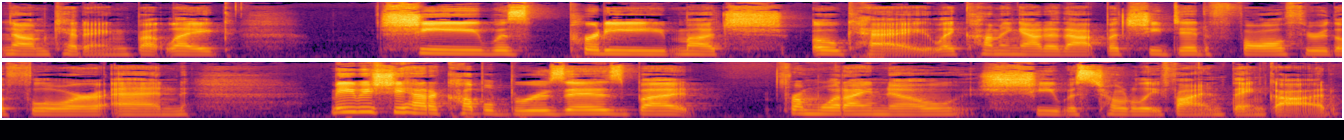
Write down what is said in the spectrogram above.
no, I'm kidding. But like, she was pretty much okay, like coming out of that, but she did fall through the floor and maybe she had a couple bruises, but from what I know, she was totally fine, thank God.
